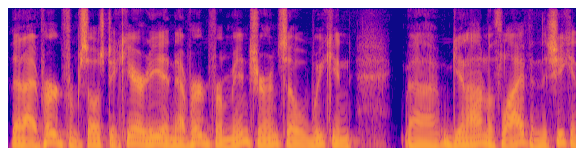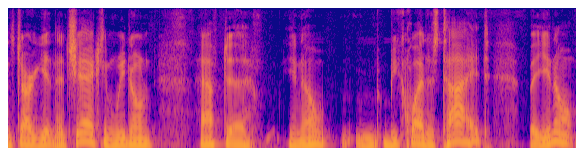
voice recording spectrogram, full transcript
that I've heard from Social Security and I've heard from insurance, so we can uh, get on with life and that she can start getting a check and we don't have to you know be quite as tight. But you know,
